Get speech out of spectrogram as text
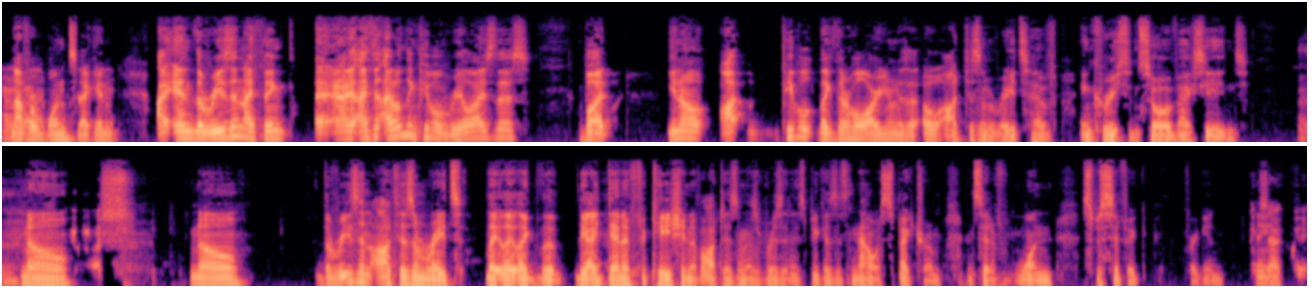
Not for one second. I and the reason I think I I, th- I don't think people realize this, but you know, people like their whole argument is that oh, autism rates have increased and so have vaccines. Mm. No, no. The reason autism rates like like like the the identification of autism has risen is because it's now a spectrum instead of one specific friggin' thing Exactly.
